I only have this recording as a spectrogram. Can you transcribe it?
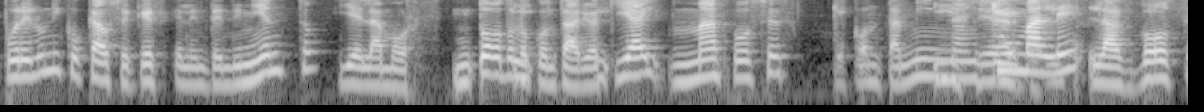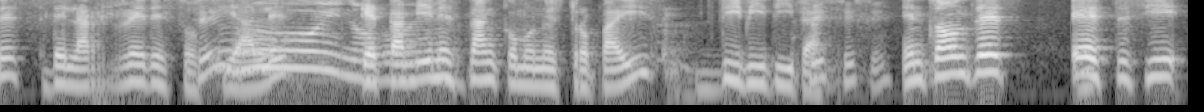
por el único cauce que es el entendimiento y el amor. Todo lo contrario, aquí hay más voces que Y contaminan. súmale las voces de las redes sociales Uy, no, que también están como nuestro país divididas. Sí, sí, sí. Entonces, este sí,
